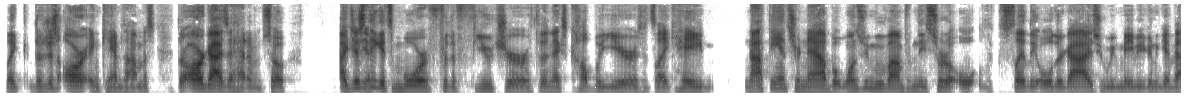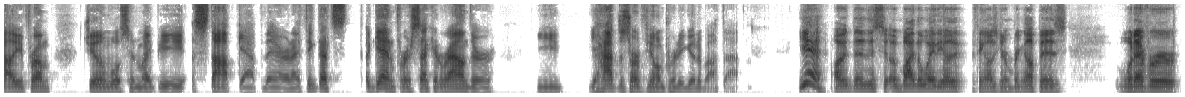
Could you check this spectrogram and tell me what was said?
like there just are in Cam Thomas, there are guys ahead of him. So I just yeah. think it's more for the future, for the next couple years. It's like, hey, not the answer now, but once we move on from these sort of old, slightly older guys who we maybe going to get value from, Jalen Wilson might be a stopgap there. And I think that's again for a second rounder, you you have to start feeling pretty good about that. Yeah. Uh, this, uh, by the way, the other thing I was going to bring up is whatever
